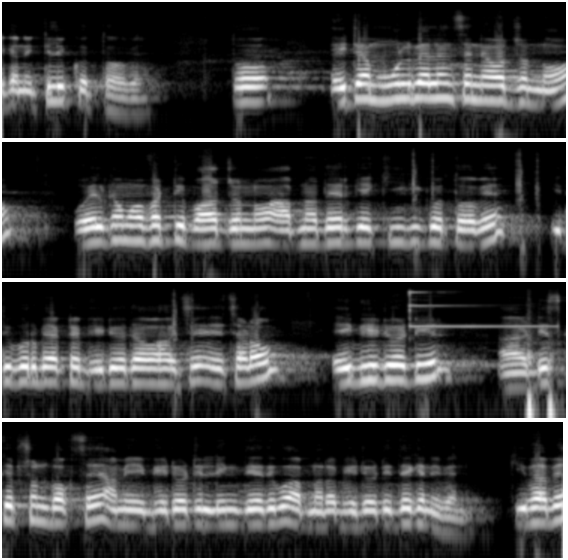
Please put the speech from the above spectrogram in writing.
এখানে ক্লিক করতে হবে। তো এইটা মূল ব্যালেন্সে নেওয়ার জন্য ওয়েলকাম অফারটি পাওয়ার জন্য আপনাদেরকে কি কি করতে হবে, ইতিপূর্বে একটা ভিডিও দেওয়া হয়েছে। এছাড়াও এই ভিডিওটির ডিসক্রিপশন বক্সে আমি ভিডিওটির লিঙ্ক দিয়ে দেবো, আপনারা ভিডিওটি দেখে নেবেন। কীভাবে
